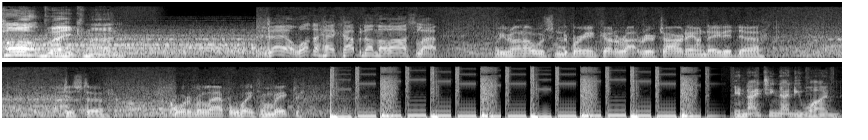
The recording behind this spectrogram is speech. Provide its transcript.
Heartbreak, man. Dale, what the heck happened on the last lap? We run over some debris and cut a right rear tire down, David. Uh, just a quarter of a lap away from victory. In 1991,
